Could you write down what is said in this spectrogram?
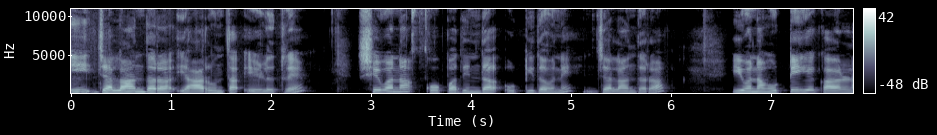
ಈ ಜಲಾಂಧರ ಯಾರು ಅಂತ ಹೇಳಿದ್ರೆ, ಶಿವನ ಕೋಪದಿಂದ ಹುಟ್ಟಿದವನೇ ಜಲಾಂಧರ. ಇವನ ಹುಟ್ಟಿಗೆ ಕಾರಣ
